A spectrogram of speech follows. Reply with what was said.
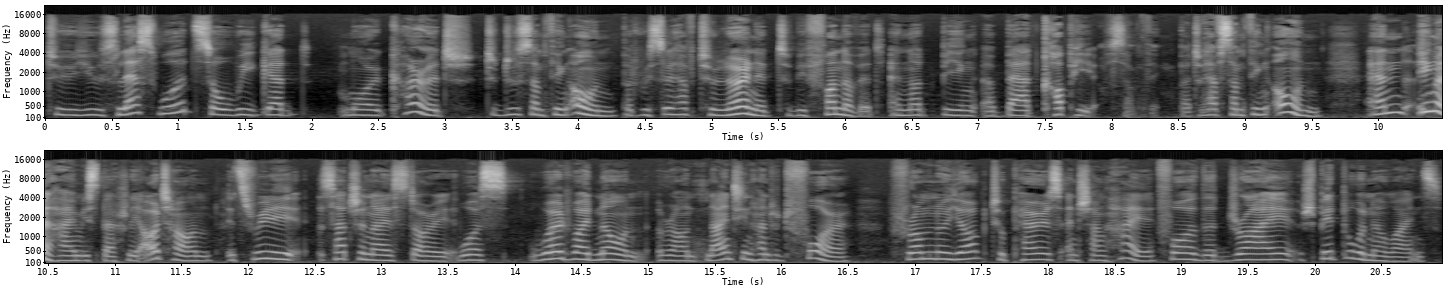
to use less wood so we get more courage to do something own, but we still have to learn it to be fond of it and not being a bad copy of something, but to have something own. And Ingelheim, especially our town, it's really such a nice story, was worldwide known around 1904 from New York to Paris and Shanghai for the dry Spätburgunder wines.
